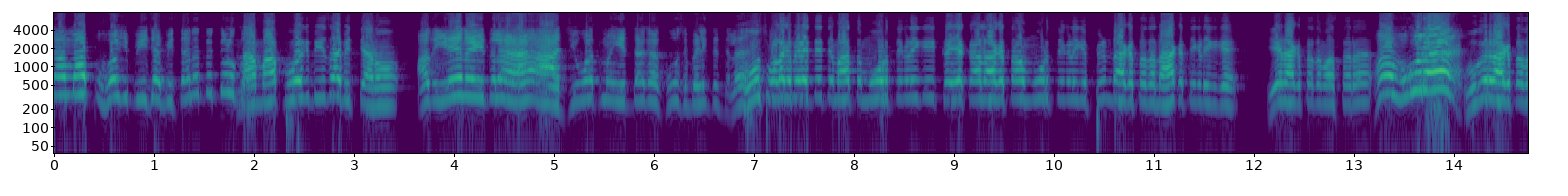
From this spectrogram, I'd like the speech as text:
ನಮ್ಮ ಅಪ್ಪ ಹೋಗಿ ಬೀಜ ಬಿತ್ತಾನಂತ ತಿಳ್ಕೊ. ನಮ್ಮ ಅಪ್ಪ ಹೋಗಿ ಬೀಜ ಬಿತ್ತಾನು. ಅದು ಏನೈತಲ್ಲ ಆ ಜೀವಾತ್ಮ ಇದ್ದಾಗ ಕೂಸು ಬೆಳಿತೈತಲ್ಲ? ಕೂಸ್ ಒಳಗ ಬೆಳಿತೈತಿ ಮತ್ತ ಮೂರ್ ತಿಂಗಳಿಗೆ ಕೈಯ ಕಾಲ ಆಗತ್ತಾವ ಮೂರ್ ತಿಂಗಳಿಗೆ ಪಿಂಡ ಆಗತ್ತದ ನಾಲ್ಕು ತಿಂಗಳಿಗೆ ಏನಾಗತ್ತದ ಮಾಸ್ತರ? ಉಗುರ ಉಗುರ! ಉಗುರ್ ಆಗ್ತದ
